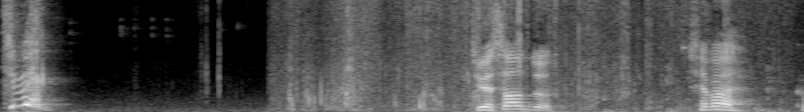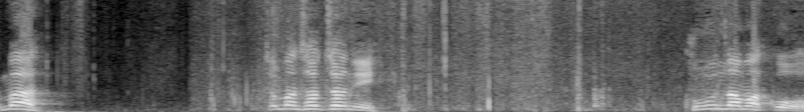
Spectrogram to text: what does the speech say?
티백. 뒤에 사운드. 제발, 그만. 좀만 천천히. 9분 남았고.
